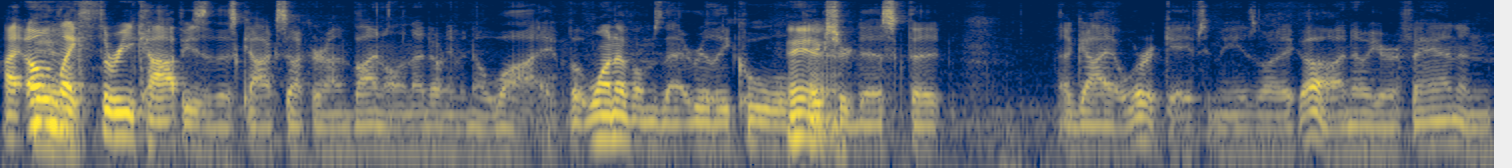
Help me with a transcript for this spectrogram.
I own Yeah. like three copies of this cocksucker on vinyl, and I don't even know why. But one of them's that really cool Yeah. picture disc that a guy at work gave to me. He's like, "Oh, I know you're a fan, and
